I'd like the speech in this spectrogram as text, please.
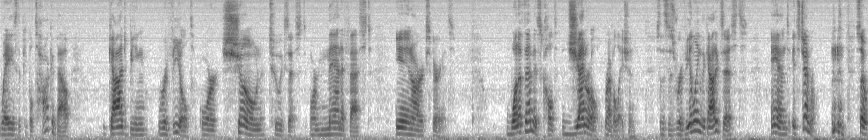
ways that people talk about God being revealed or shown to exist or manifest in our experience. One of them is called general revelation. So, this is revealing that God exists and it's general. so,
